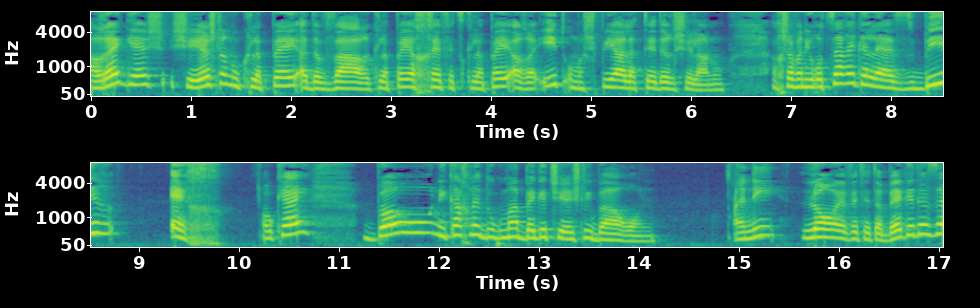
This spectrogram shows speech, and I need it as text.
הרגש שיש לנו כלפי הדבר, כלפי החפץ, כלפי הרהיט, הוא משפיע על התדר שלנו. עכשיו, אני רוצה רגע להסביר איך, אוקיי? בואו ניקח לדוגמה בגד שיש לי בארון. אני לא אוהבת את הבגד הזה,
